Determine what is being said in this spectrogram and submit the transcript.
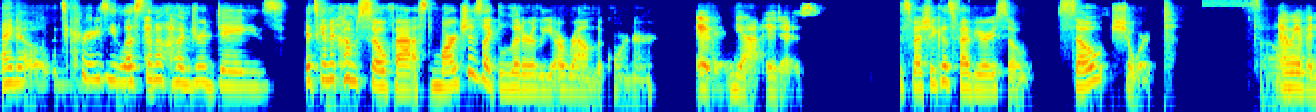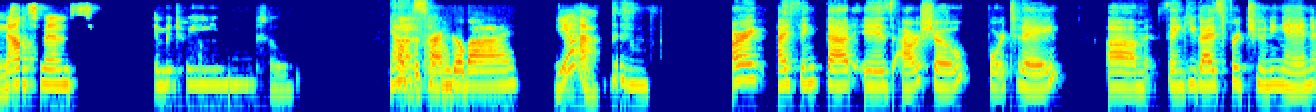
I know it's crazy less than a hundred days it's going to come so fast March is like literally around the corner It yeah, it is. Especially because February is so so short. So And we have announcements in between. So yeah, Help the so- time go by. yeah. All right, I think that is our show for today. Um, thank you guys for tuning in.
